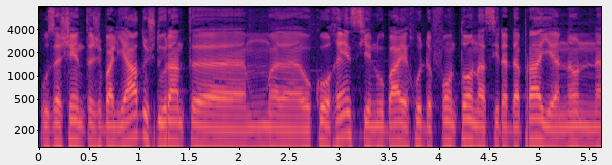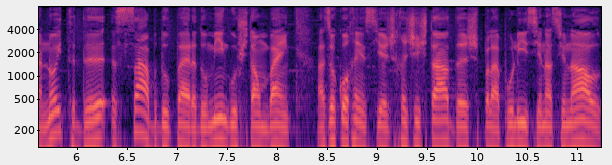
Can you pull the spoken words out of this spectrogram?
Os agentes baleados durante eh, uma ocorrência no bairro de Fontona, na cidade da Praia, na noite de sábado para domingo, estão bem. As ocorrências registradas pela Polícia Nacional uh,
